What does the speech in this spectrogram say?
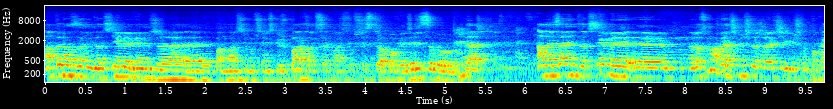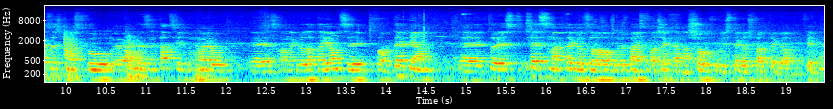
A teraz zanim zaczniemy, wiem, że Pan Marcin Muszyński już bardzo chce Państwu wszystko opowiedzieć, co było widać. Ale zanim zaczniemy em, rozmawiać, myślę, że chcielibyśmy pokazać Państwu e, prezentację numeru e, zwanego Latający Fortepian. E, To jest przedsmak tego, co Państwa czeka na show 24 kwietnia.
